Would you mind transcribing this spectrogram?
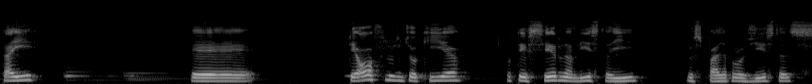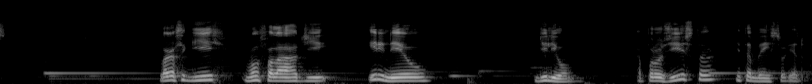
Tá aí é, Teófilo de Antioquia, o terceiro na lista aí dos pais apologistas. Logo a seguir, vamos falar de Irineu de Lyon, apologista e também historiador.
